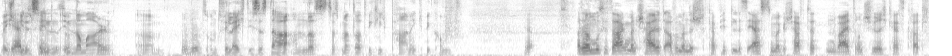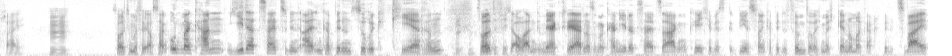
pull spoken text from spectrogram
Weil ich ja, spiele es in, in normal ähm, mhm. und, und vielleicht ist es da anders, dass man dort wirklich Panik bekommt. Ja. Also man muss jetzt sagen, man schaltet auch, wenn man das Kapitel das erste Mal geschafft hat, einen weiteren Schwierigkeitsgrad frei. Hm. Sollte man vielleicht auch sagen. Und man kann jederzeit zu den alten Kapiteln zurückkehren. Mhm. Sollte vielleicht auch angemerkt werden. Also man kann jederzeit sagen, okay, ich jetzt, bin jetzt zwar in Kapitel 5, aber ich möchte gerne nochmal Kapitel 2,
